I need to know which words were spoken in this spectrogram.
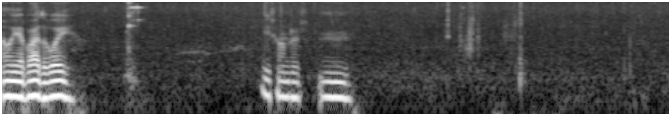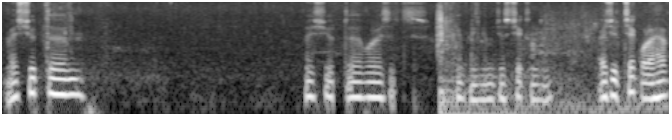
oh yeah, by the way, 800. Mm. I should. Um, I should. Uh, where is it? Camping. Let me just check something. I should check what I have.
